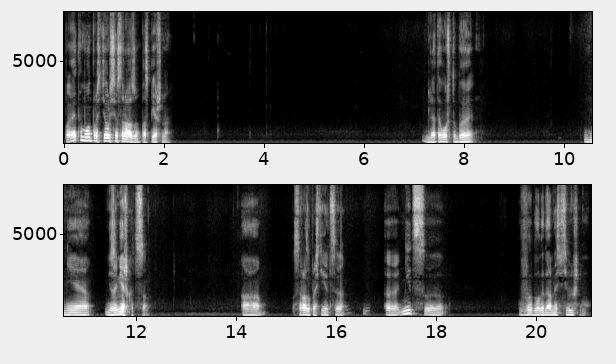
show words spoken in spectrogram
Поэтому он простерся сразу, поспешно. Для того, чтобы не, не замешкаться, а сразу простеться э, ниц э, в благодарность Всевышнему.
